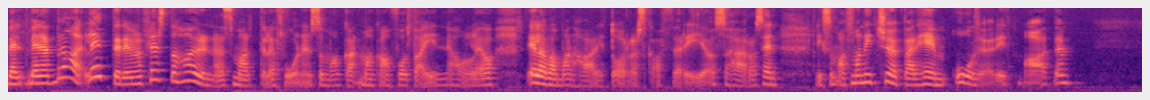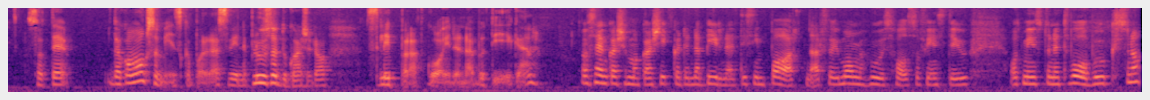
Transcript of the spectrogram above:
Men, men ett bra, lätt är det, de flesta har ju den där smarttelefonen som man kan, man kan fota innehållet och, eller vad man har i torra skafferiet och så här och sen liksom att man inte köper hem onödigt mat. Så att det, då kan man också minska på det där svinnet, plus att du kanske då slipper att gå i den där butiken. Och sen kanske man kan skicka den där bilden till sin partner, för i många hushåll så finns det ju åtminstone två vuxna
